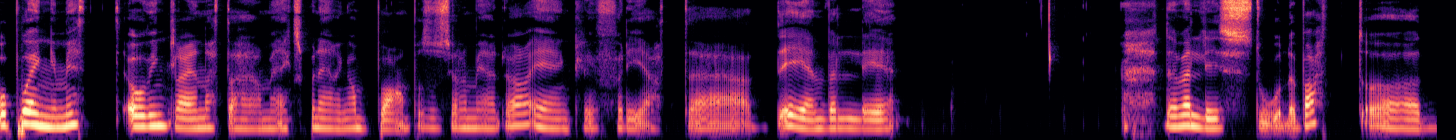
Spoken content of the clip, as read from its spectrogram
Og poenget mitt å vinkle inn dette her med eksponering av barn på sosiale medier, er egentlig fordi at uh, det er en veldig Det er en veldig stor debatt, og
